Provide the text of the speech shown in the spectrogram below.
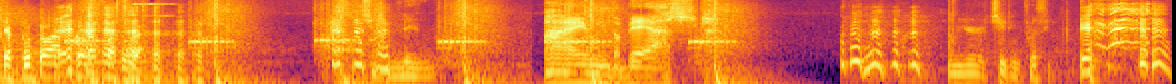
Qué puto asco. I'm the best. You're a cheating pussy.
